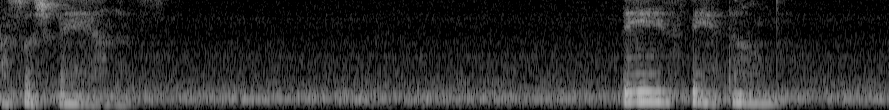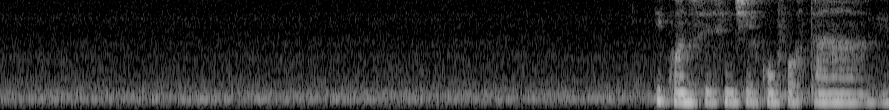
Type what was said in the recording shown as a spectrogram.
as suas pernas, despertando. E quando se sentir confortável,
